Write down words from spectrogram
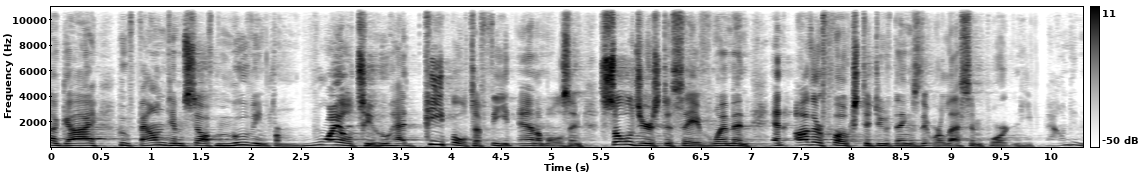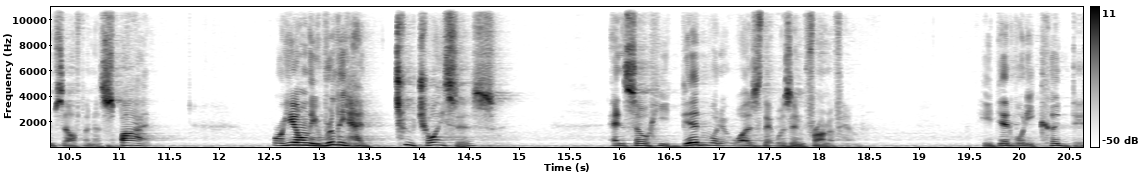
a guy who found himself moving from royalty, who had people to feed animals and soldiers to save women and other folks to do things that were less important. He found himself in a spot where he only really had two choices. And so he did what it was that was in front of him. He did what he could do,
